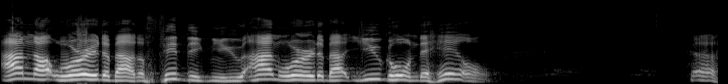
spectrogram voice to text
I'm not worried about offending you. I'm worried about you going to hell. Uh,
